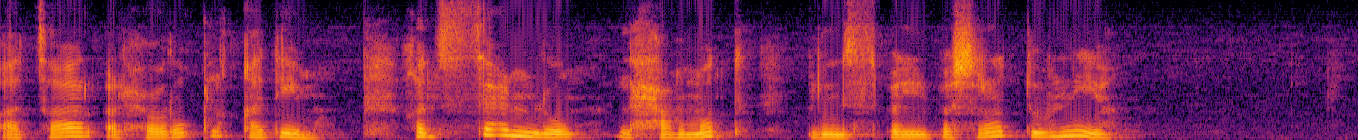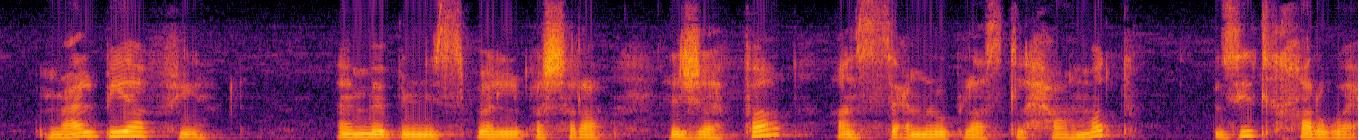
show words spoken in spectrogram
آثار الحروق القديمة. غنستعملوا الحامض بالنسبة للبشرة الدهنية. مع البيافين. أما بالنسبة للبشرة الجافة غنستعملو بلاصة الحامض زيت الخروع.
